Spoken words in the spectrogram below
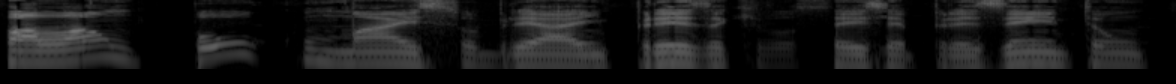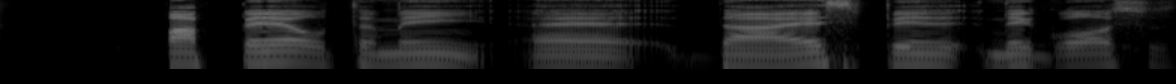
falar um pouco mais sobre a empresa que vocês representam, o papel também é, da SP Negócios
